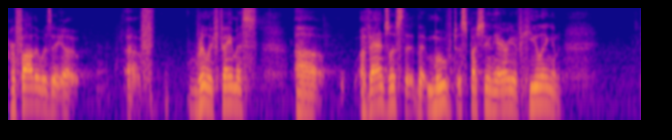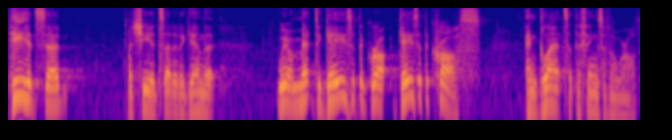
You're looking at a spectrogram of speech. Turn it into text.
Her father was a, a, a really famous uh, evangelist that, that moved, especially in the area of healing. And he had said, and she had said it again, that we are meant to gaze at the, gro- gaze at the cross and glance at the things of the world.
